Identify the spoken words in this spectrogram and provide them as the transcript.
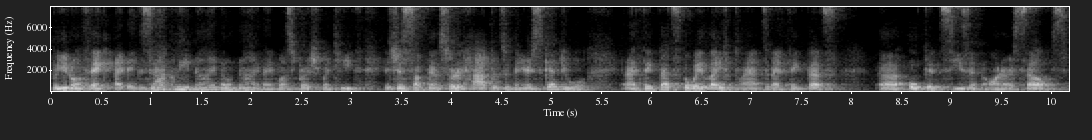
but you don't think at exactly 9.09 I must brush my teeth. It's just something that sort of happens within your schedule. And I think that's the way life plans, and I think that's uh, open season on ourselves.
